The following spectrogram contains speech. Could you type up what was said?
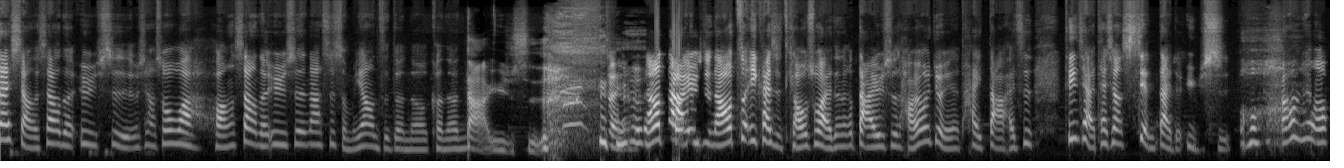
在想象的浴室，我想说哇，皇上的浴室那是什么样子的呢？可能大浴室，对，然后大浴室，然后最一开始调出来的那个大浴室，好像就有点太大，还是听起来太像现代的浴室。哦，然后就说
